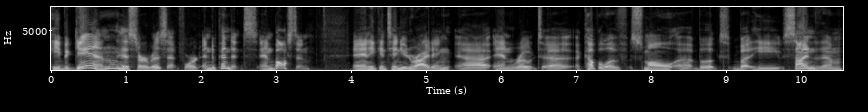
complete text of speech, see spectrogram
He began his service at Fort Independence in Boston, and he continued writing uh, and wrote uh, a couple of small uh, books, but he signed them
